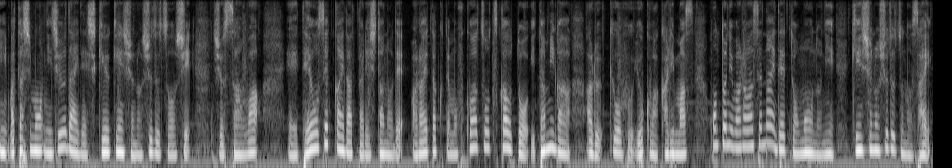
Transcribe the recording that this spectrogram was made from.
に私も20代で子宮筋腫の手術をし出産は、えー、帝王切開だったりしたので笑いたくても腹圧を使うと痛みがある恐怖よくわかります。本当に笑わせないでって思うのに筋腫の手術の際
